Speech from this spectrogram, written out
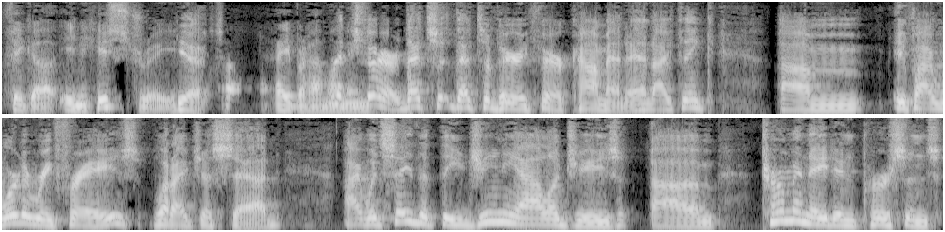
figure in history. Yes. Uh, Abraham. That's I mean. fair. That's that's a very fair comment, and I think um, if I were to rephrase what I just said, I would say that the genealogies um, terminate in persons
